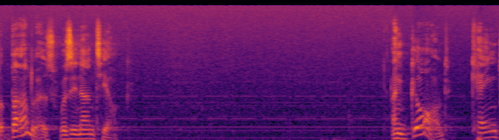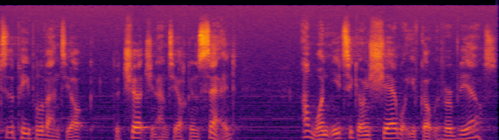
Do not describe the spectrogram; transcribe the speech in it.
but Barnabas was in Antioch. And God came to the people of Antioch, the church in Antioch, and said, I want you to go and share what you've got with everybody else.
